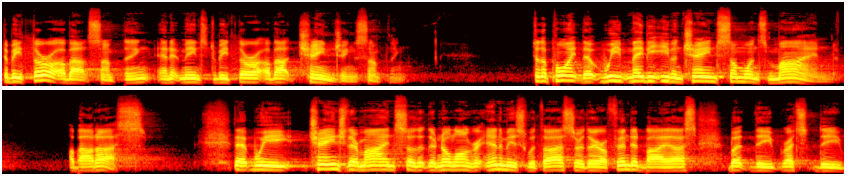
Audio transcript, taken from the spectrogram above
to be thorough about something, and it means to be thorough about changing something to the point that we maybe even change someone's mind about us. That we change their minds so that they're no longer enemies with us or they're offended by us, but the, the,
